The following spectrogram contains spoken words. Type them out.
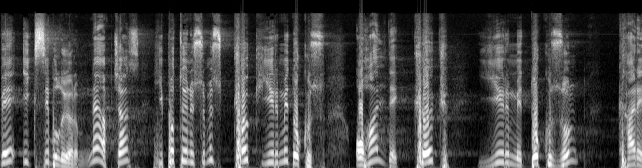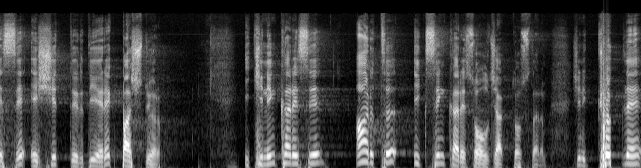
ve x'i buluyorum. Ne yapacağız? Hipotenüsümüz kök 29. O halde kök 29'un karesi eşittir diyerek başlıyorum. 2'nin karesi artı x'in karesi olacak dostlarım. Şimdi kökle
